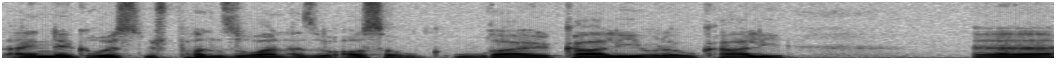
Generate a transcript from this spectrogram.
einen der größten Sponsoren, also außer Ural Kali oder Ukali, äh,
